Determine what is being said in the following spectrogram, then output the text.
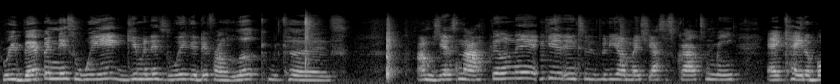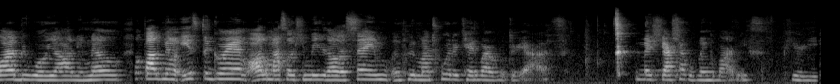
revamping this wig, giving this wig a different look because I'm just not feeling it. Get into the video, make sure y'all subscribe to me at Kay the Barbie, where y'all already know. Follow me on Instagram. All of my social media are the same, including my Twitter, Kay the Barbie with three eyes. Make sure y'all shop with Banger Barbies, period.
